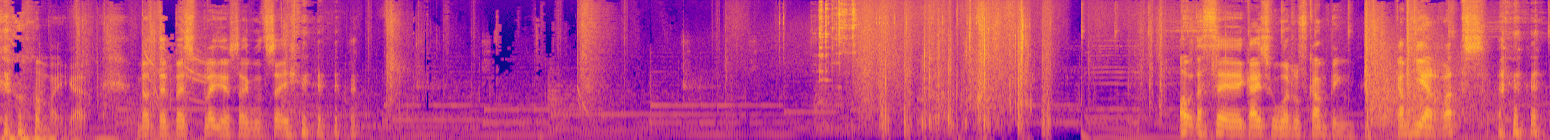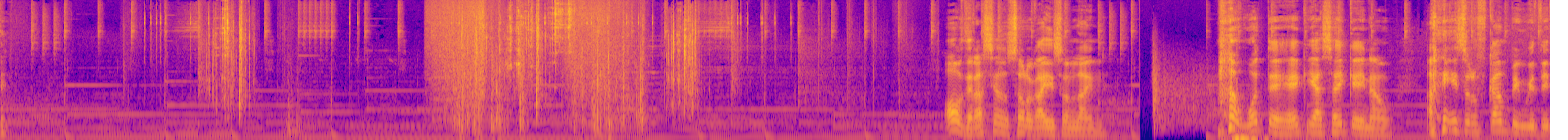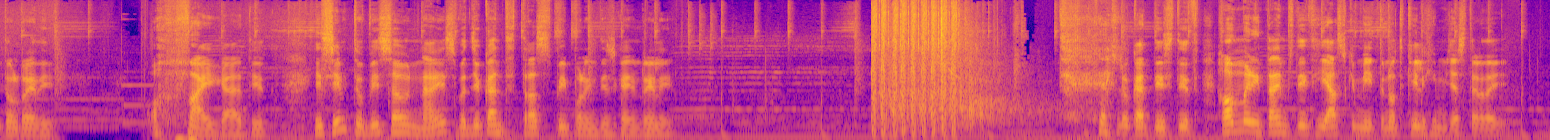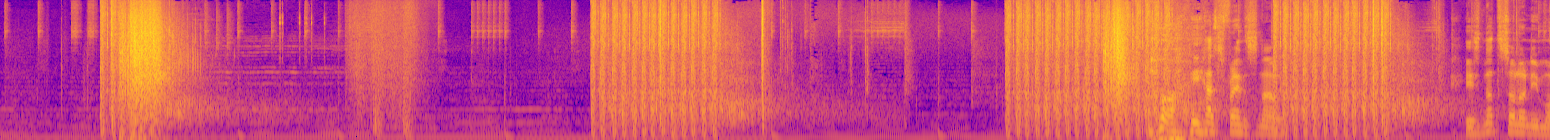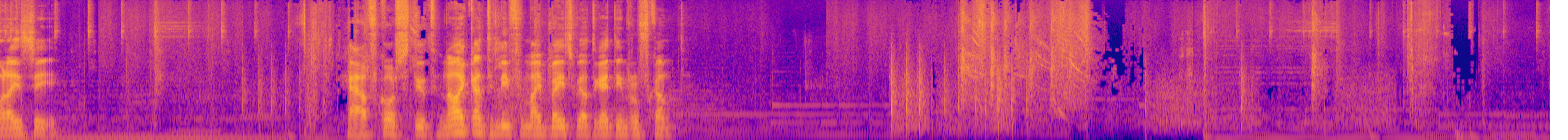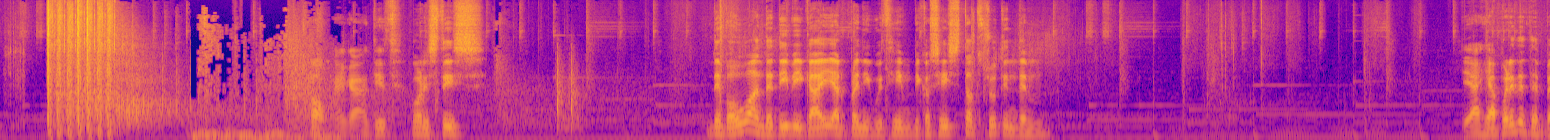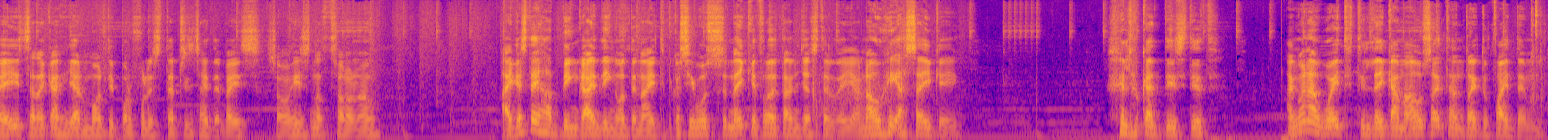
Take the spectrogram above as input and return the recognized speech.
oh my god. Not the best players, I would say. oh, that's the guys who were roof camping. Come here, rats. oh, the Russian solo guy is online. what the heck? He has AK now. I'm sort of camping with it already. Oh my god, dude. He seemed to be so nice, but you can't trust people in this game, really. Look at this, dude. How many times did he ask me to not kill him yesterday? Oh, he has friends now. He's not solo anymore, I see. Yeah, of course, dude. Now I can't leave my base without getting roof camped. Oh my god, dude. What is this? The bow and the DB guy are playing with him because he's not shooting them. Yeah, he upgraded the base and I can hear multiple full steps inside the base, so he's not solo now. I guess they have been grinding all the night because he was naked all the time yesterday and now he has AK. Look at this dude. I'm gonna wait till they come outside and try to fight them.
